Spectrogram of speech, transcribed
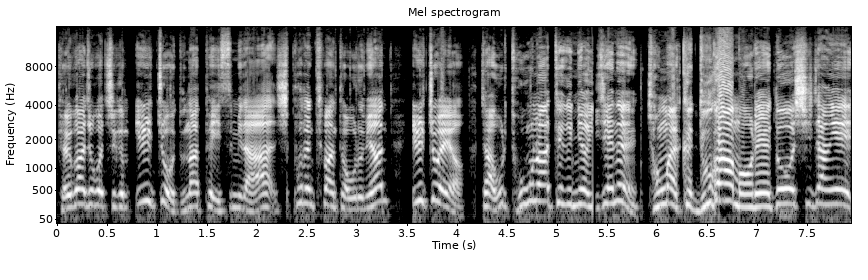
결과적으로 지금 1조 눈앞에 있습니다. 10%만 더 오르면 1조예요. 자, 우리 동훈아텍은요, 이제는 정말 그 누가 뭐래도 시장에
